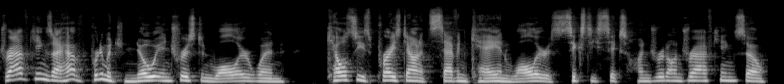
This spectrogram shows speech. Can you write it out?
DraftKings, I have pretty much no interest in Waller when Kelce's priced down at 7K and Waller is 6,600 on DraftKings. So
